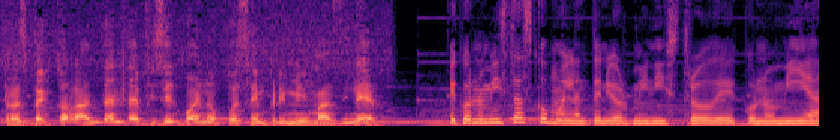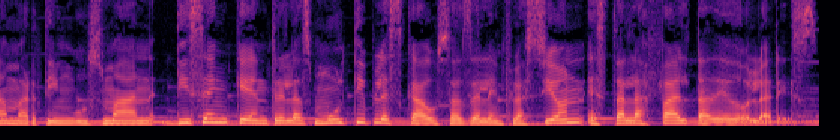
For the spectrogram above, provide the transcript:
respecto al del déficit, bueno, pues a imprimir más dinero. Economistas como el anterior ministro de Economía, Martín Guzmán, dicen que entre las múltiples causas de la inflación está la falta de dólares.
